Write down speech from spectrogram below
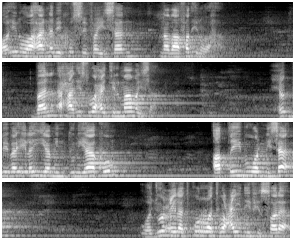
oo inuu ahaa nebi ku sifaysan nadaafad inuu ahaa. Bal axaadiistu waxay tilmaamaysaa xubiba ilaya min dunyaakum aiib wاnisa wa jucilat quratu cayni fi salaa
